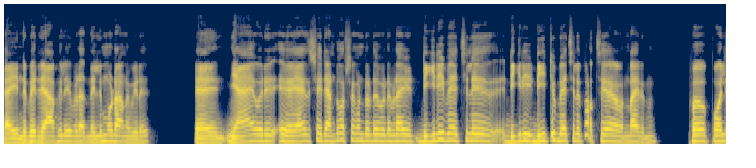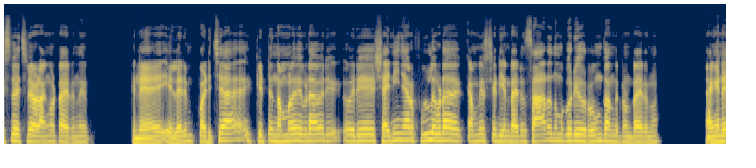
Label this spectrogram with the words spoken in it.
എന്റെ പേര് രാഹുൽ ഇവിടെ നെല്ലിമൂടാണ് വീട്. ഞാൻ ഒരു ഏകദേശം രണ്ട് വർഷം കൊണ്ട് ഇവിടെ ഇവിടെ ഡിഗ്രി ബാച്ചിൽ ഡിഗ്രി ഡി ടു ബാച്ചിൽ കുറച്ച് ഉണ്ടായിരുന്നു. ഇപ്പോൾ പോലീസ് ബാച്ചിൽ അവിടെ അങ്ങോട്ടായിരുന്നു. പിന്നെ എല്ലാവരും പഠിച്ച കിട്ടും. നമ്മൾ ഇവിടെ ഒരു ഒരു ശനി ഞായർ ഫുള്ള് ഇവിടെ കമ്പ്യൂട്ടർ സ്റ്റഡി ഉണ്ടായിരുന്നു. സാറ് നമുക്കൊരു റൂം തന്നിട്ടുണ്ടായിരുന്നു. അങ്ങനെ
